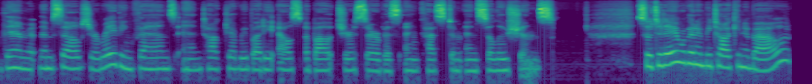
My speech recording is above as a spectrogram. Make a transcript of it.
them themselves your raving fans and talk to everybody else about your service and custom and solutions. So today we're going to be talking about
